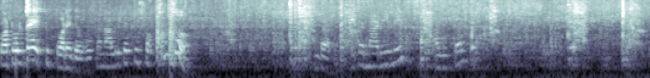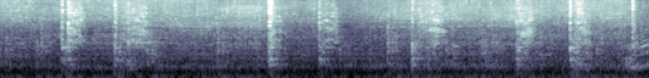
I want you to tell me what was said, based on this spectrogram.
পটলটা একটু পরে দেবো কারণ আলুটা একটু শক্ত তো। এটা নাড়িয়ে নিই আলুটা এবার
